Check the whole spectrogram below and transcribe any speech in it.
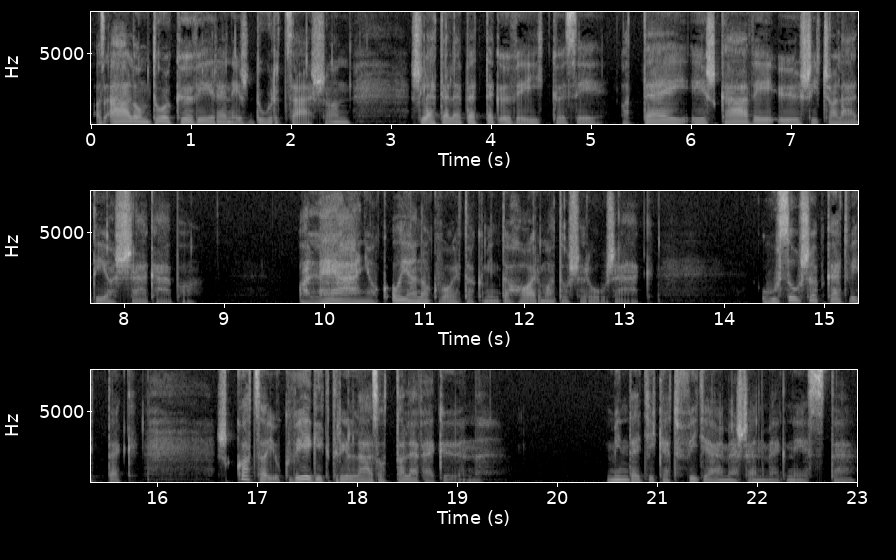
az álomtól kövéren és durcásan, s letelepettek övéik közé, a tej és kávé ősi családiasságába. A leányok olyanok voltak, mint a harmatos rózsák. Úszósapkát vittek, s kacajuk végig trillázott a levegőn. Mindegyiket figyelmesen megnézte,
